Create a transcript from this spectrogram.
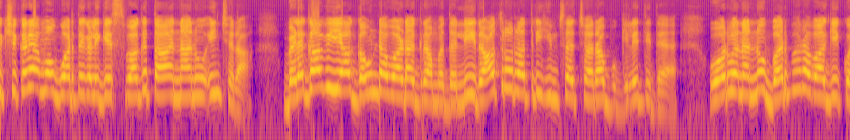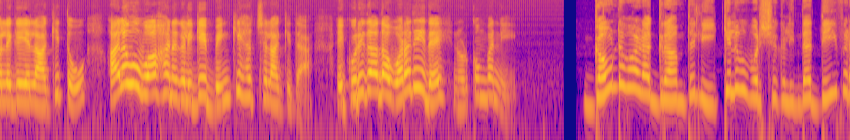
ವೀಕ್ಷಕರೇ, ಅಮೋಘ್ ವಾರ್ತೆಗಳಿಗೆ ಸ್ವಾಗತ. ನಾನು ಇಂಚರ. ಬೆಳಗಾವಿಯ ಗೌಂಡವಾಡ ಗ್ರಾಮದಲ್ಲಿ ರಾತ್ರೋರಾತ್ರಿ ಹಿಂಸಾಚಾರ ಭುಗಿಲೆದ್ದಿದೆ. ಓರ್ವನನ್ನು ಬರ್ಬರವಾಗಿ ಕೊಲೆಗೈಯಲಾಗಿದ್ದು ಹಲವು ವಾಹನಗಳಿಗೆ ಬೆಂಕಿ ಹಚ್ಚಲಾಗಿದೆ. ಈ ಕುರಿತಾದ ವರದಿ ಇದೆ. ನೋಡ್ಕೊಂಬನ್ನಿ ಗೌಂಡವಾಡ ಗ್ರಾಮದಲ್ಲಿ ಕೆಲವು ವರ್ಷಗಳಿಂದ ದೇವರ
